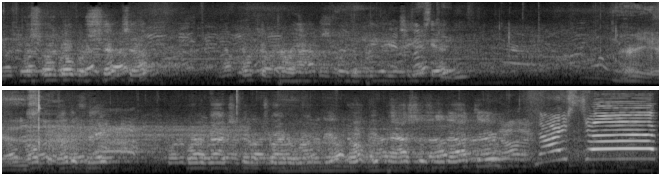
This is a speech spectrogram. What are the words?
This one over sets up. Looking perhaps for the PAT kid. There he is. Oh, another fake. Quarterback's going to try to run it in. Nope, he passes it out there. Nice job!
